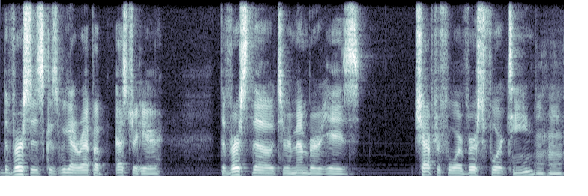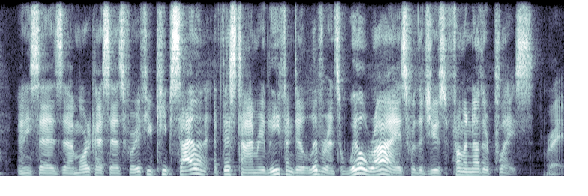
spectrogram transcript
the verses because we got to wrap up Esther here. The verse though to remember is chapter four, verse 14 and he says uh, Mordecai says, "For if you keep silent at this time, relief and deliverance will rise for the Jews from another place." Right.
